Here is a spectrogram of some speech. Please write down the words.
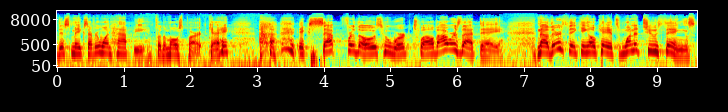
this makes everyone happy, for the most part, okay? Except for those who worked 12 hours that day. Now, they're thinking, okay, it's one of two things.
